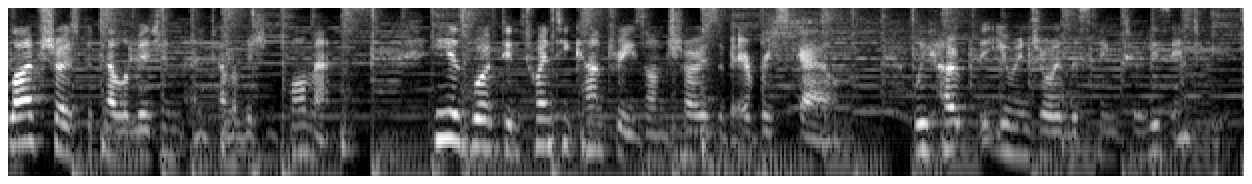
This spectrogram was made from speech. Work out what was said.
live shows for television, and television formats. He has worked in 20 countries on shows of every scale. We hope that you enjoy listening to his interview.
